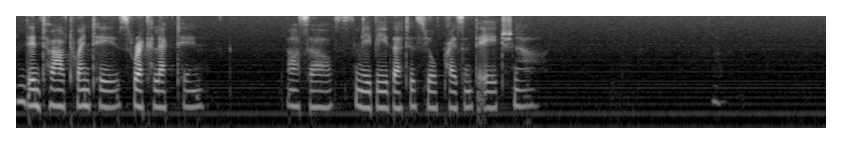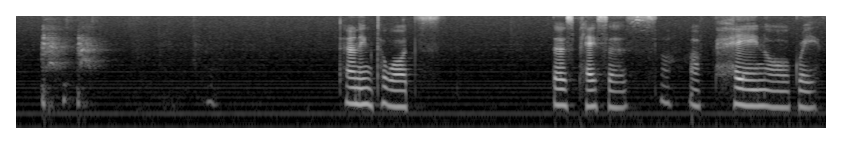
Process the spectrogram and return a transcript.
And into our 20s, recollecting ourselves, maybe that is your present age now. Turning towards those places of pain or grief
